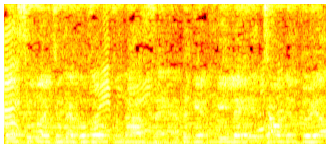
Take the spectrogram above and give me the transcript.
Vâng, xin mời chú rể cô dâu chúng ta sẽ thực hiện nghi lễ trao nhẫn cưới ạ.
